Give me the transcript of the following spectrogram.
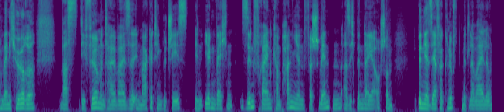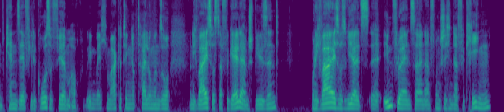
Und wenn ich höre, was die Firmen teilweise in Marketingbudgets in irgendwelchen sinnfreien Kampagnen verschwenden, also ich bin da ja auch schon, ich bin ja sehr verknüpft mittlerweile und kenne sehr viele große Firmen, auch irgendwelche Marketingabteilungen und so, und ich weiß, was da für Gelder im Spiel sind. Und ich weiß, was wir als äh, Influencer in Anführungsstrichen dafür kriegen.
